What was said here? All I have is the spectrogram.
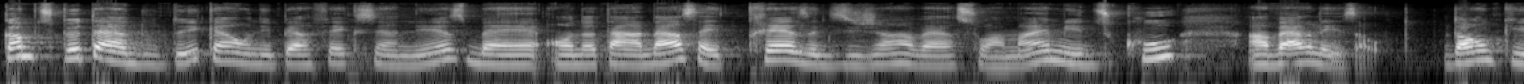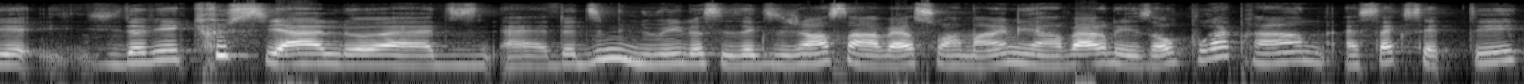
Comme tu peux t'en douter, quand on est perfectionniste, ben, on a tendance à être très exigeant envers soi-même et du coup envers les autres. Donc, il devient crucial de diminuer ses exigences envers soi-même et envers les autres pour apprendre à s'accepter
